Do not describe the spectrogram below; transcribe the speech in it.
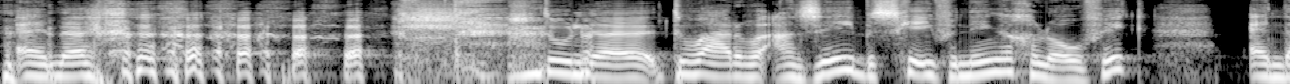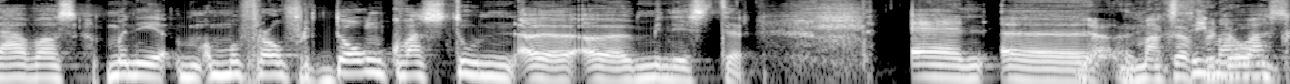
en eh, toen, eh, toen waren we aan zee, bij geloof ik. En daar was meneer, mevrouw Verdonk was toen eh, eh, minister. En Rita Maxima Verdonk, was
